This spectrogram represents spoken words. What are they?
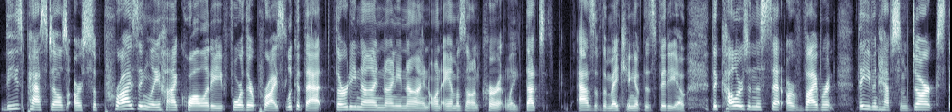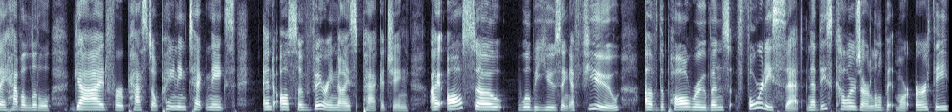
These pastels are surprisingly high quality for their price. Look at that, $39.99 on Amazon currently. That's as of the making of this video. The colors in this set are vibrant. They even have some darks. They have a little guide for pastel painting techniques and also very nice packaging. I also will be using a few of the Paul Rubens 40 set. Now these colors are a little bit more earthy,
